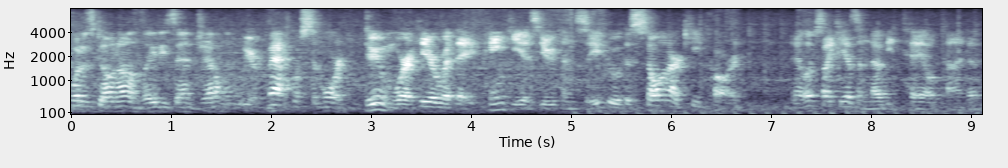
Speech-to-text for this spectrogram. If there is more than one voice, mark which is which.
Speaker 1: What is going on, ladies and gentlemen? We are back with some more Doom. We're here with a Pinky, as you can see, who has stolen our key card. And it looks like he has a nubby tail, kinda.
